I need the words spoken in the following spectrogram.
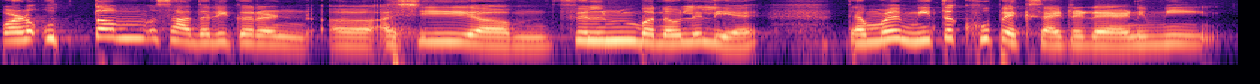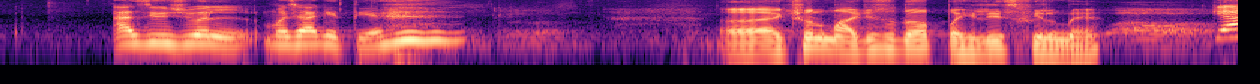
पण उत्तम सादरीकरण अशी फिल्म बनवलेली आहे. त्यामुळे मी तर खूप एक्सायटेड आहे आणि मी ॲज युजल मजा घेते. ॲक्च्युअल माझी सुद्धा पहिलीच फिल्म आहे. क्या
